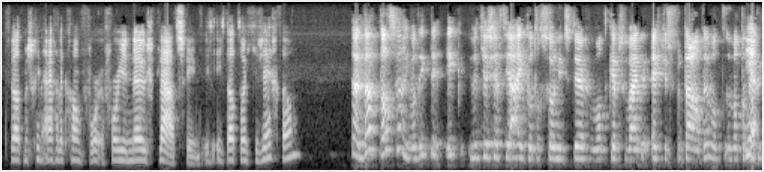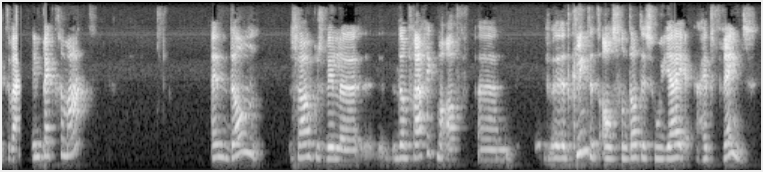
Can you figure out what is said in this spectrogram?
terwijl het misschien eigenlijk gewoon voor, voor je neus plaatsvindt. Is, is dat wat je zegt dan? Nou, dat, dat zeg ik. Want, ik, ik, want je zegt, ja, ik wil toch zo niet sterven, want ik heb zo weinig, eventjes vertaald, hè, want, want dan heb ik te weinig impact gemaakt. En dan zou ik eens willen, dan vraag ik me af, um, het klinkt het als van dat is hoe jij het vreemd.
